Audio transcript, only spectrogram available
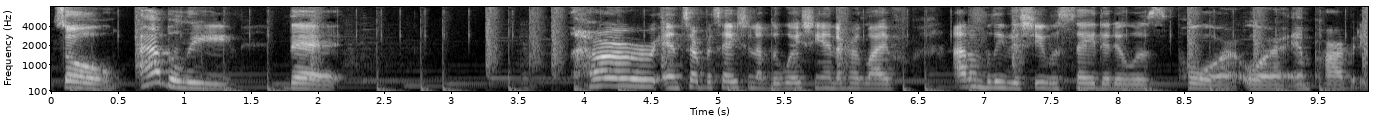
So i believe that her interpretation of the way she ended her life i don't believe that she would say that it was poor or in poverty.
